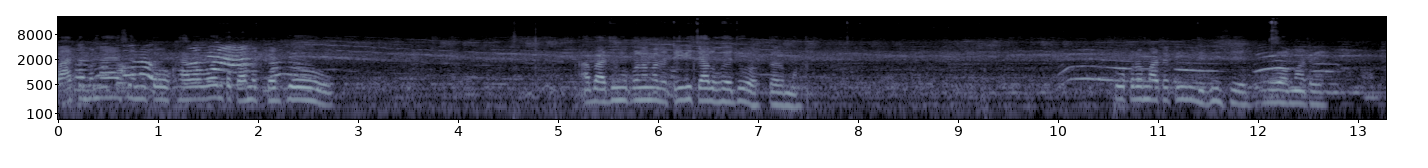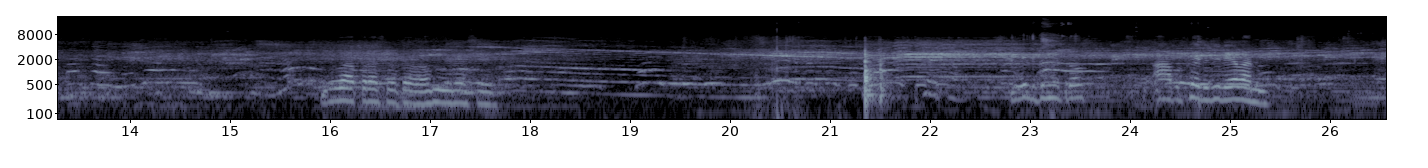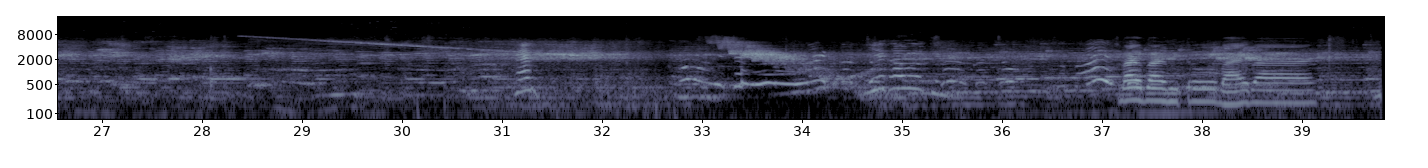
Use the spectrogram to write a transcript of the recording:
ભાત બનાવ્યા છે ને તો ખાવા હોય ને તો કમેન્ટ કરજો. આ બાજુમાં પણ અમારે ટીવી ચાલુ હોય જુઓ ઘરમાં. છોકરા માટે ટીવી લીધી છે, જોવા માટે. જોવા કરો તો અમે રહેશે. મિત્રો, આ આપણે ફેર રહેવાનું. બાય બાય મિત્રો બાય બાય.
